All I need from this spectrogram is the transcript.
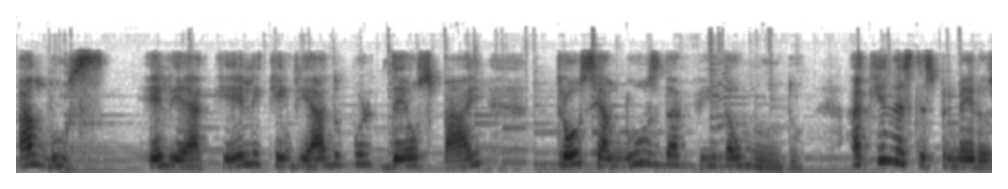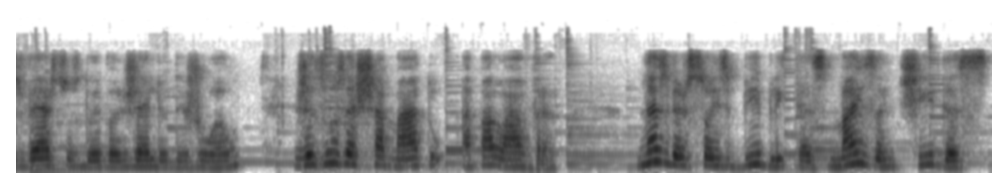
à luz. Ele é aquele que, enviado por Deus Pai, trouxe a luz da vida ao mundo. Aqui nestes primeiros versos do Evangelho de João, Jesus é chamado a palavra. Nas versões bíblicas mais antigas,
